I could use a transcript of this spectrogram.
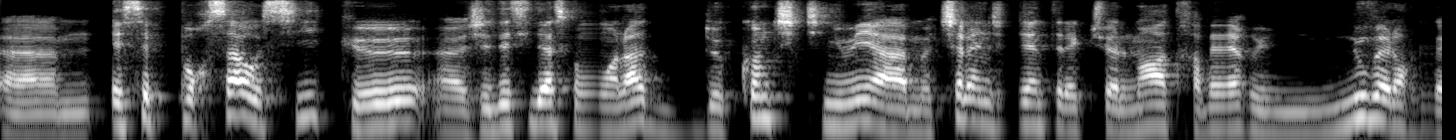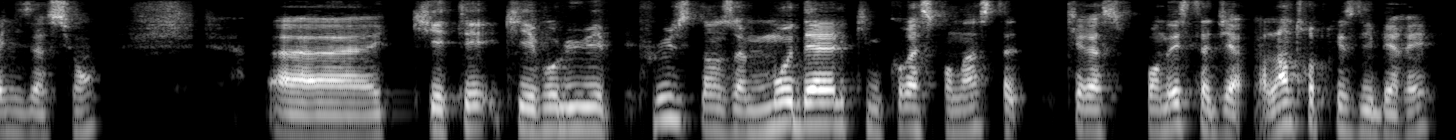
et c'est pour ça aussi que j'ai décidé à ce moment-là de continuer à me challenger intellectuellement à travers une nouvelle organisation qui était qui évoluait plus dans un modèle qui me correspondait, c'est-à-dire l'entreprise libérée,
